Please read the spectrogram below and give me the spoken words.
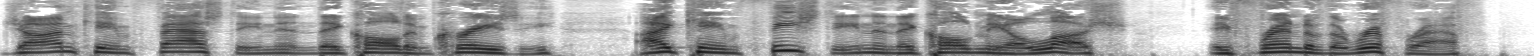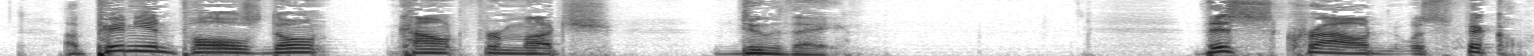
John came fasting, and they called him crazy. I came feasting, and they called me a lush, a friend of the riffraff. Opinion polls don't count for much, do they? This crowd was fickle.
